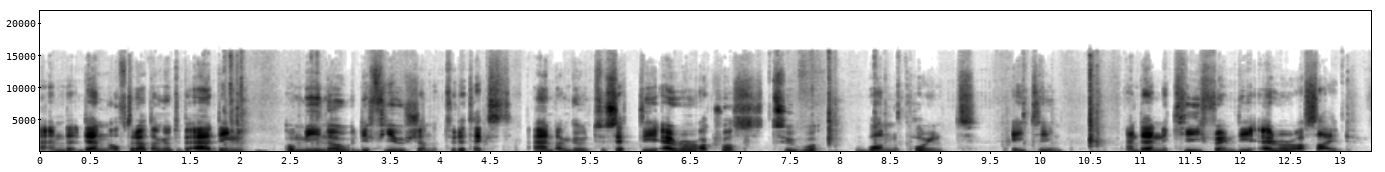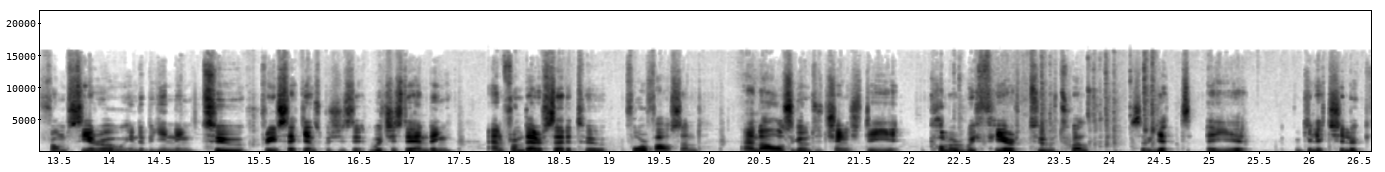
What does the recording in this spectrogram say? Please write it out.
And then after that I'm going to be adding Omino diffusion to the text. And I'm going to set the error across to 1.18. And then keyframe the error aside from 0 in the beginning to 3 seconds, which is, the, which is the ending. And from there set it to 4000. And I'm also going to change the color width here to 12. So we get a glitchy look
